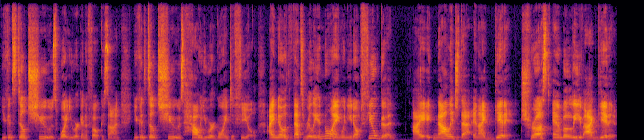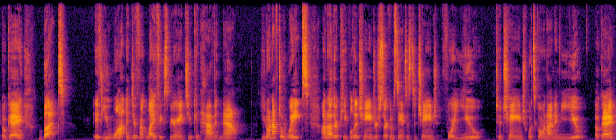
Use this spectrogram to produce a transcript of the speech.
You can still choose what you are going to focus on. You can still choose how you are going to feel. I know that that's really annoying when you don't feel good. I acknowledge that and I get it. Trust and believe. I get it, okay? But if you want a different life experience, you can have it now. You don't have to wait on other people to change or circumstances to change for you to change what's going on in you, okay?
